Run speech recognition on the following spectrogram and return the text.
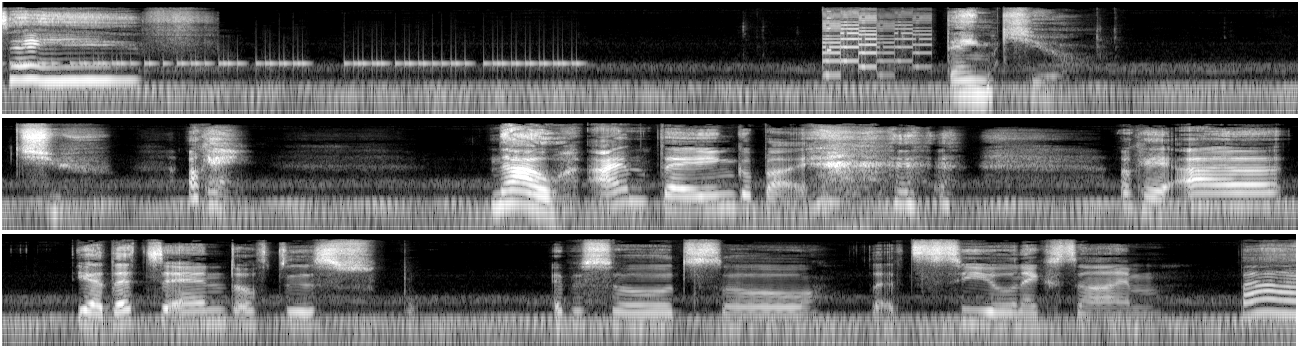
Save! Thank you. Phew. Okay. Now, I'm saying goodbye. okay, uh, yeah, that's the end of this episode, so let's see you next time. Bye!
